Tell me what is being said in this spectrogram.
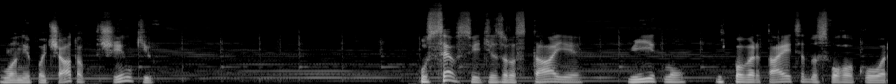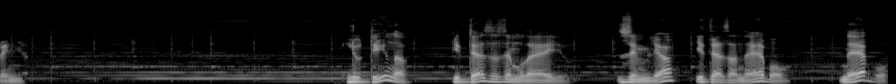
вони початок вчинків. Усе в світі зростає, квітне і повертається до свого кореня. Людина іде за землею, земля іде за небом, небо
